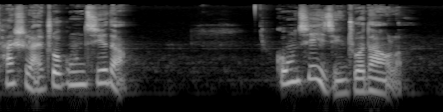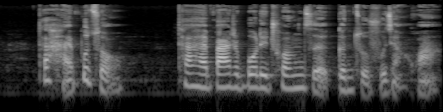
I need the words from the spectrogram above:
他是来捉公鸡的。公鸡已经捉到了，他还不走。他还扒着玻璃窗子跟祖父讲话。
